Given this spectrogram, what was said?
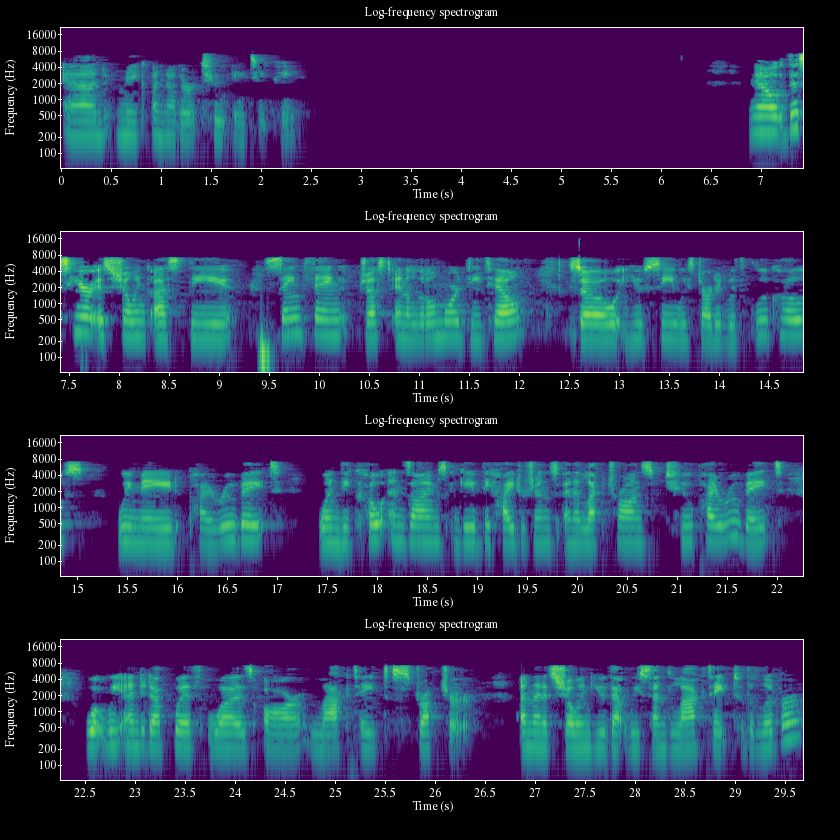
and make another 2 ATP. Now this here is showing us the same thing just in a little more detail. So you see we started with glucose, we made pyruvate. When the coenzymes gave the hydrogens and electrons to pyruvate, what we ended up with was our lactate structure and then it's showing you that we send lactate to the liver,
